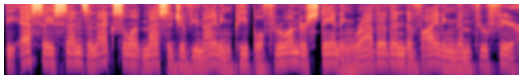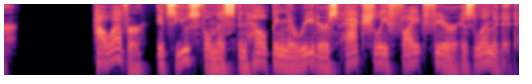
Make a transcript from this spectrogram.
the essay sends an excellent message of uniting people through understanding rather than dividing them through fear. However, its usefulness in helping the readers actually fight fear is limited.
